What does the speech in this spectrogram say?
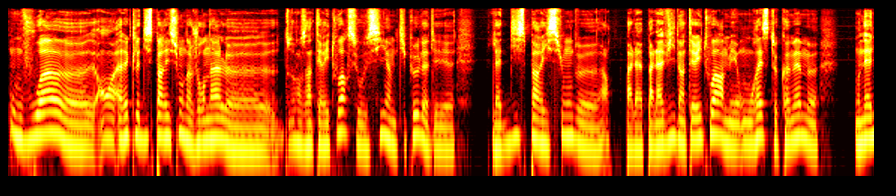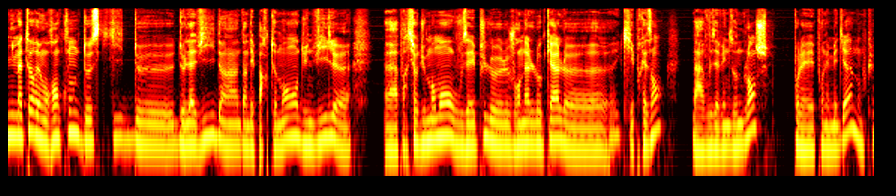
on voit euh, avec la disparition d'un journal euh, dans un territoire, c'est aussi un petit peu la, disparition de, pas la, vie d'un territoire, mais on reste quand même, euh, on est animateur et on rend compte de ce qui, de, la vie d'un département, d'une ville. à partir du moment où vous n'avez plus le, journal local qui est présent, bah vous avez une zone blanche pour les, pour les médias, donc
